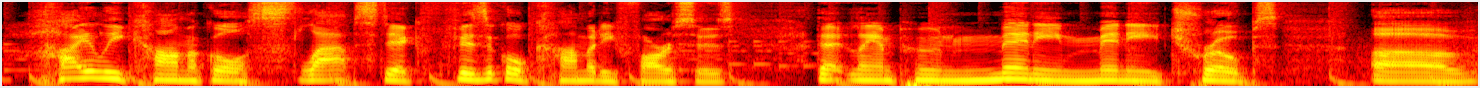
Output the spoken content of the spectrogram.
highly comical, slapstick, physical comedy farces that lampoon many, many tropes of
